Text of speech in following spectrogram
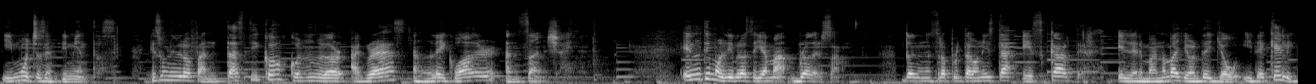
y muchos sentimientos. Es un libro fantástico con un olor a grass and lake water and sunshine. El último libro se llama Brotherson, donde nuestro protagonista es Carter, el hermano mayor de Joe y de Kelly.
